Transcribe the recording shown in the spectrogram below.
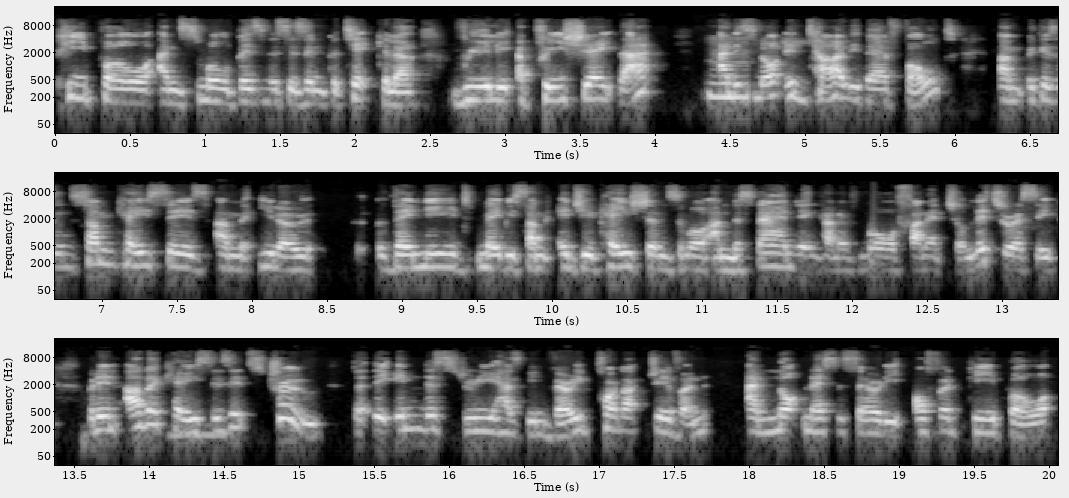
people and small businesses in particular really appreciate that. Mm. and it's not entirely their fault um, because in some cases um, you know they need maybe some education some more understanding kind of more financial literacy. But in other cases it's true that the industry has been very product driven and not necessarily offered people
